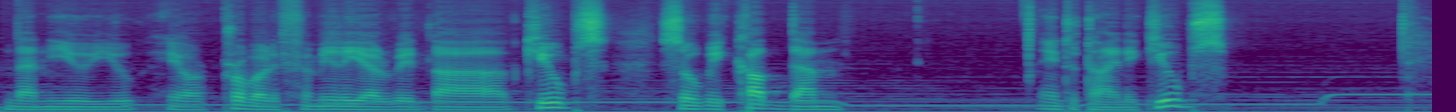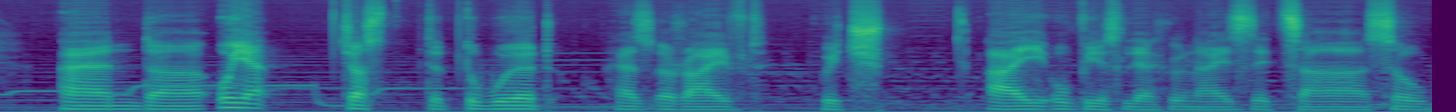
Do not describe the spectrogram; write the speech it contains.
and then you, you you're probably familiar with uh, cubes so we cut them into tiny cubes and uh, oh yeah just the, the word has arrived which I obviously recognize. It's uh, so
